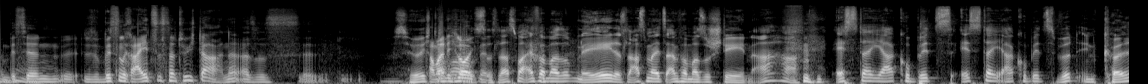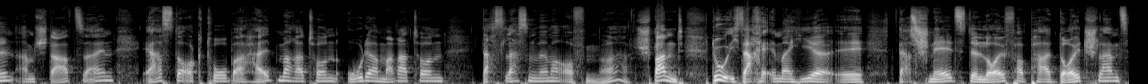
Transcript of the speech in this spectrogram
ein bisschen, so ein bisschen Reiz ist natürlich da. Ne? Also es, äh, das höre ich Kann man nicht leugnen. Das lassen wir einfach mal so. Nee, das lassen wir jetzt einfach mal so stehen. Aha. Esther Jakobitz, Esther Jakobitz wird in Köln am Start sein. 1. Oktober Halbmarathon oder Marathon. Das lassen wir mal offen. Ne? Spannend. Du, ich sage immer hier, äh, das schnellste Läuferpaar Deutschlands.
